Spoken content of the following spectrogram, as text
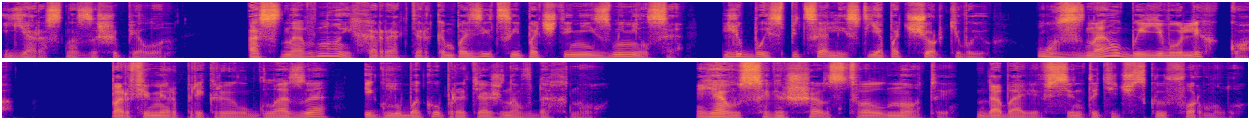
Яростно зашипел он. Основной характер композиции почти не изменился. Любой специалист, я подчеркиваю, узнал бы его легко. Парфюмер прикрыл глаза и глубоко протяжно вдохнул. Я усовершенствовал ноты, добавив синтетическую формулу.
